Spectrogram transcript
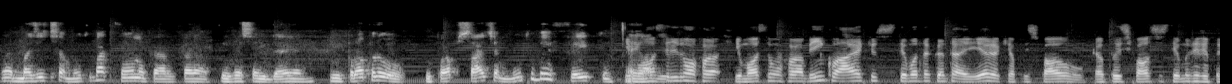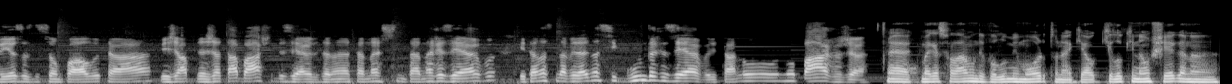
É, mas isso é muito bacana, cara. O cara teve essa ideia. E o próprio, o próprio site é muito bem feito. E, É, mostra ele de uma forma, e mostra de uma forma bem clara que o sistema da Cantareira, que é o principal, é o principal sistema de represas de São Paulo, tá, ele já, já tá abaixo de zero, ele tá na, tá na, tá na reserva, ele tá na, na verdade na segunda reserva, ele tá no, no bar já. É, como é que eles falavam de volume morto, né? Que é aquilo que não chega na,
